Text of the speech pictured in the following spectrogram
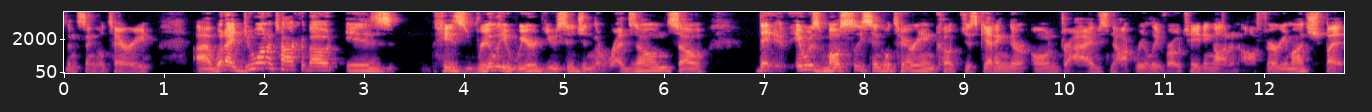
than Singletary. Uh, what I do want to talk about is his really weird usage in the red zone. So they, it was mostly Singletary and Cook just getting their own drives, not really rotating on and off very much. But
